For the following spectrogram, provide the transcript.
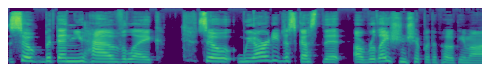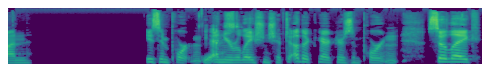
so but then you have like so we already discussed that a relationship with a pokemon is important and your relationship to other characters is important so like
